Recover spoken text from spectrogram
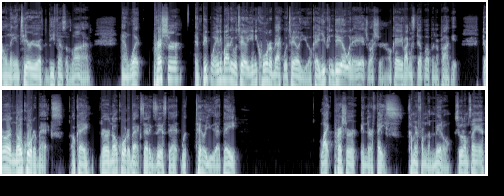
on the interior of the defensive line, and what pressure and people, anybody will tell you, any quarterback will tell you, okay, you can deal with an edge rusher. Okay. If I can step up in the pocket, there are no quarterbacks. Okay. There are no quarterbacks that exist that would tell you that they like pressure in their face coming from the middle. See what I'm saying?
